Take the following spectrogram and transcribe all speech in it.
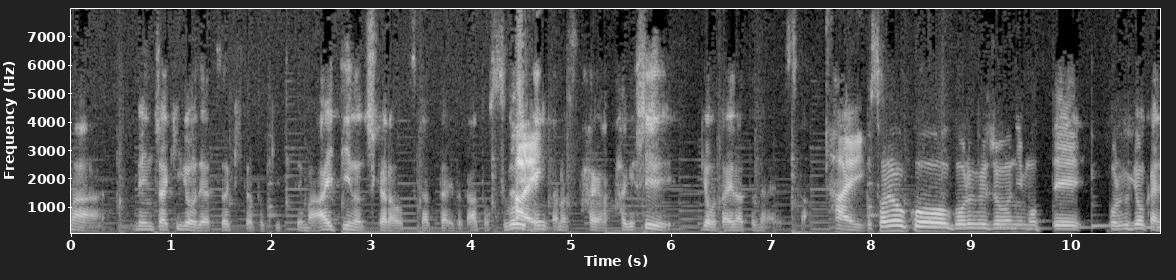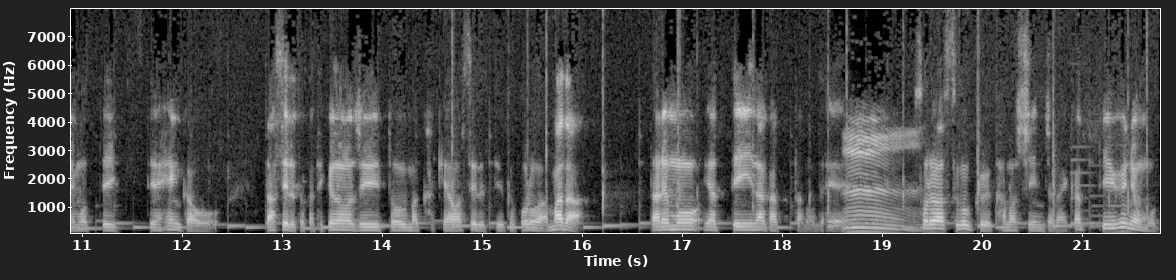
まあ、ベンチャー企業でやってきた時って、まあ、IT の力を使ったりとか、あとすごい変化の、はい、激しい業態だったじゃないですか。はい。それをこう、ゴルフ場に持って、ゴルフ業界に持っていって変化を出せるとか、テクノロジーとうまく掛け合わせるっていうところは、まだ誰もやっていなかったので、それはすごく楽しいんじゃないかっていうふうに思っ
